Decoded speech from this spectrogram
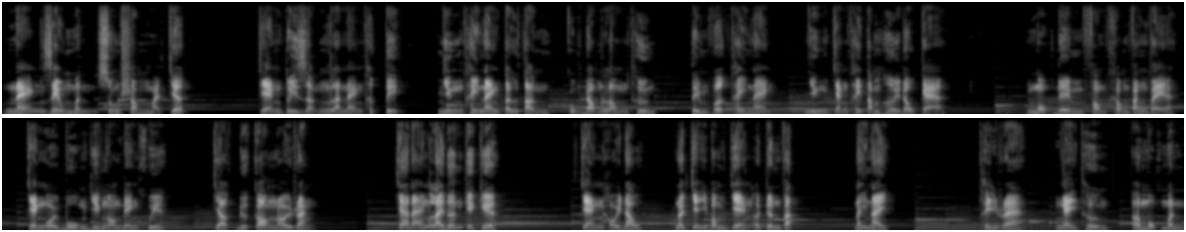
nàng gieo mình xuống sông mà chết. Chàng tuy giận là nàng thất tiếc nhưng thấy nàng tự tận cũng động lòng thương, tìm vớt thay nàng, nhưng chẳng thấy tâm hơi đâu cả. Một đêm phòng không vắng vẻ, chàng ngồi buồn dưới ngọn đèn khuya, chợt đứa con nói rằng, cha đảng lại đến kia kìa. Chàng hỏi đâu nó chỉ bóng chàng ở trên vách, đây này. Thì ra, ngày thường, ở một mình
